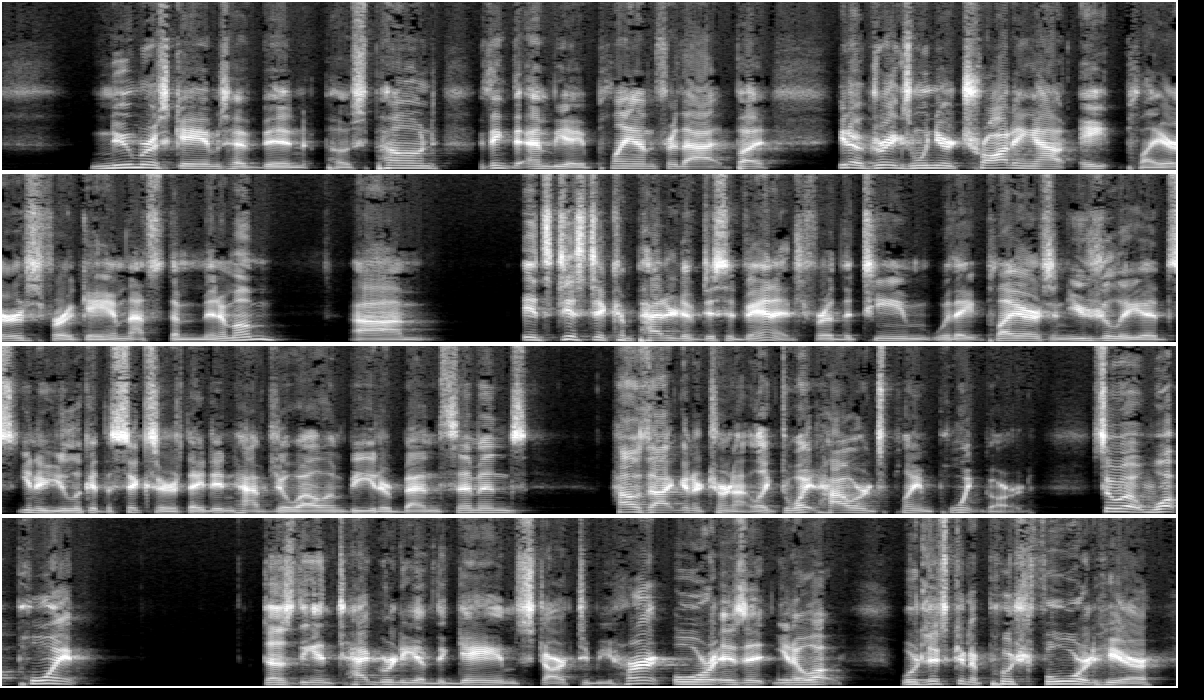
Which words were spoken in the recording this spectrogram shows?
Numerous games have been postponed. I think the NBA planned for that. But, you know, Griggs, when you're trotting out eight players for a game, that's the minimum. Um, it's just a competitive disadvantage for the team with eight players. And usually it's, you know, you look at the Sixers, they didn't have Joel Embiid or Ben Simmons. How's that going to turn out? Like Dwight Howard's playing point guard. So at what point does the integrity of the game start to be hurt? Or is it, you know what, we're just going to push forward here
